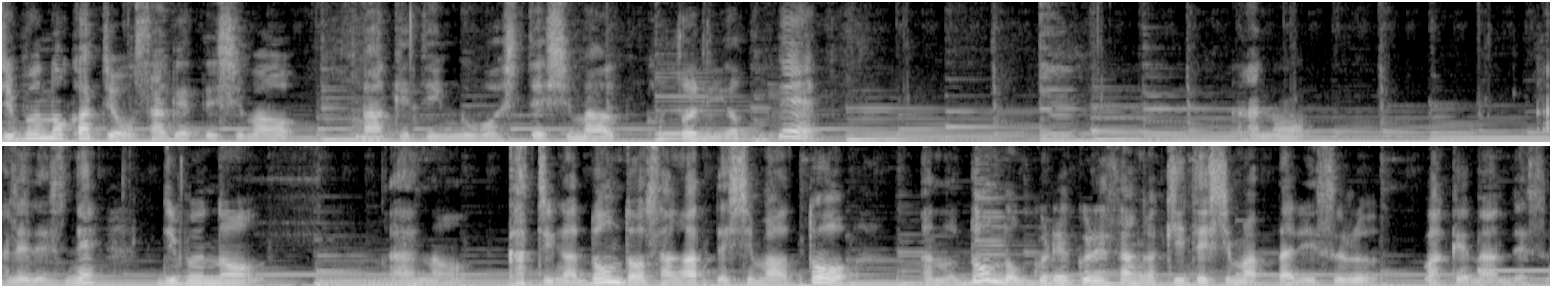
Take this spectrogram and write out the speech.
自分の価値を下げてしまうマーケティングをしてしまうことによってあのあれですね自分のあの価値がどんどん下がってしまうとあのどんどんくれくれさんが来てしまったりするわけなんです。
